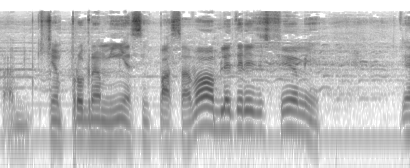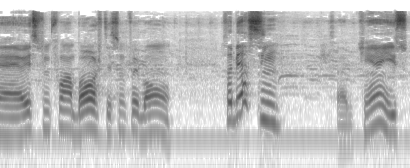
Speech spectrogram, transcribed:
sabe? Que tinha programinha assim que passava, ó, oh, bilheteria desse filme. É, esse filme foi uma bosta, esse filme foi bom. Eu sabia assim, sabe? Tinha isso.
